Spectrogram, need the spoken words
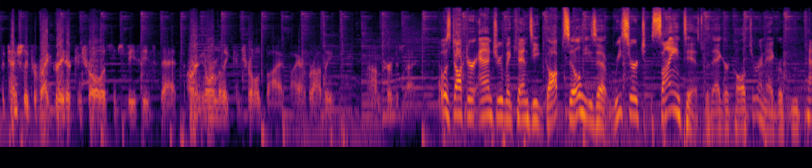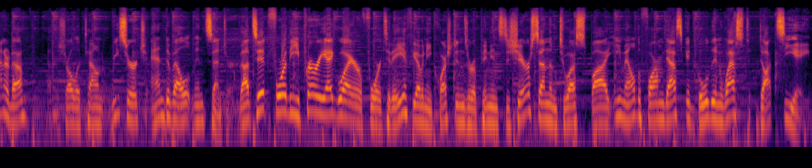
potentially provide greater control of some species that aren't normally controlled by, by our broadleaf um, herbicide. That was Dr. Andrew McKenzie-Gopsill. He's a research scientist with Agriculture and Agri-Food Canada at the Charlottetown Research and Development Center. That's it for the Prairie Ag Wire for today. If you have any questions or opinions to share, send them to us by email, the farm desk at goldenwest.ca.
